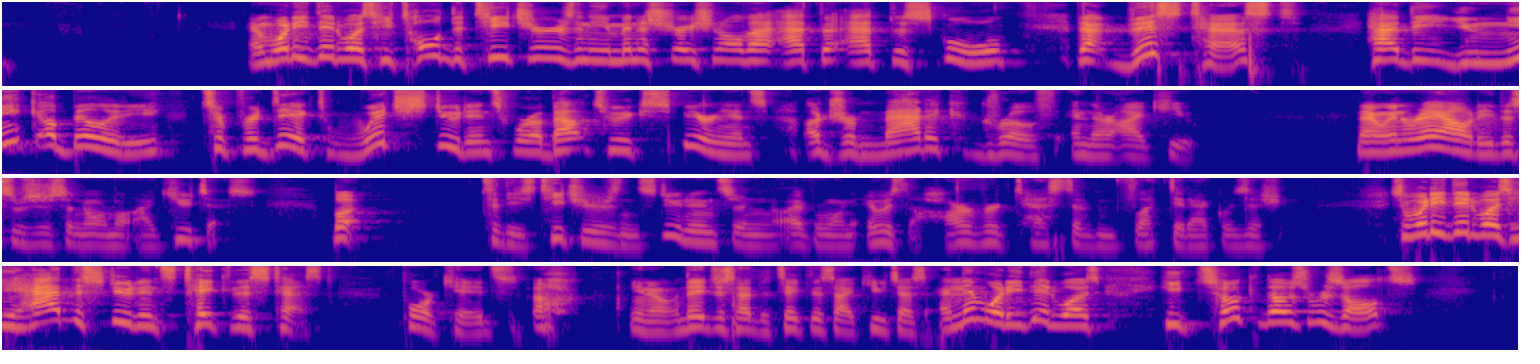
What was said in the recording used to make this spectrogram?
And what he did was he told the teachers and the administration, all that at the, at the school, that this test had the unique ability to predict which students were about to experience a dramatic growth in their IQ. Now, in reality, this was just a normal IQ test. But to these teachers and students and everyone, it was the Harvard test of inflected acquisition. So what he did was he had the students take this test. Poor kids. Oh, you know, they just had to take this IQ test. And then what he did was he took those results,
